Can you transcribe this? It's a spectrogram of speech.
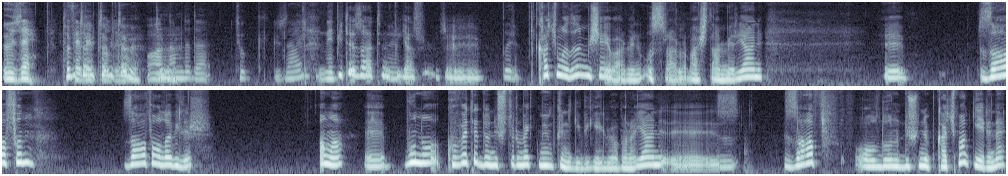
öze tabii, sebep tabii, tabii, oluyor. Tabii, o tabii. anlamda da çok güzel. Ne... Bir de zaten Buyurun. ya, e, Buyurun. kaçmadığım bir şey var benim ısrarla baştan beri. Yani e, zaafın zaaf olabilir ama e, bunu kuvvete dönüştürmek mümkün gibi geliyor bana. Yani e, zaaf olduğunu düşünüp kaçmak yerine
